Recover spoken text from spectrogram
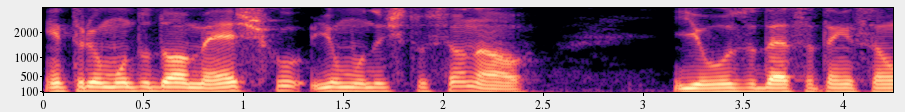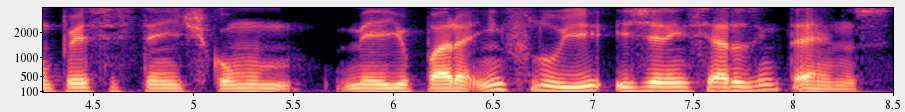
entre o mundo doméstico e o mundo institucional, e o uso dessa tensão persistente como meio para influir e gerenciar os internos.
